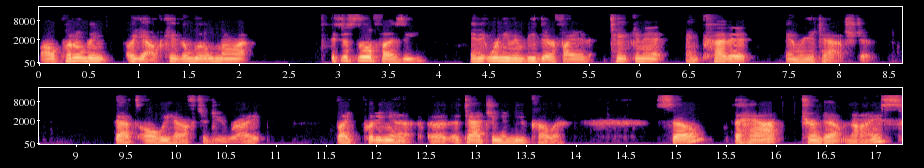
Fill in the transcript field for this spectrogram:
I'll put a link. Oh yeah, okay, the little knot. It's just a little fuzzy and it wouldn't even be there if I had taken it and cut it and reattached it. That's all we have to do, right? Like putting a, uh, attaching a new color. So the hat turned out nice.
